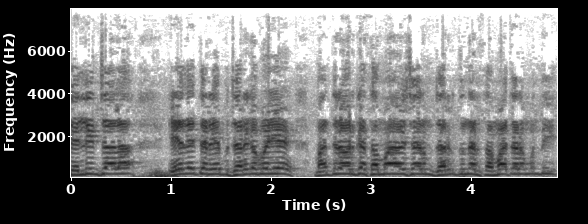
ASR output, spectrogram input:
చెల్లించాలా? ఏదైతే రేపు జరగబోయే మంత్రివర్గ సమావేశం జరుగుతుందని సమాచారం ఉంది.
